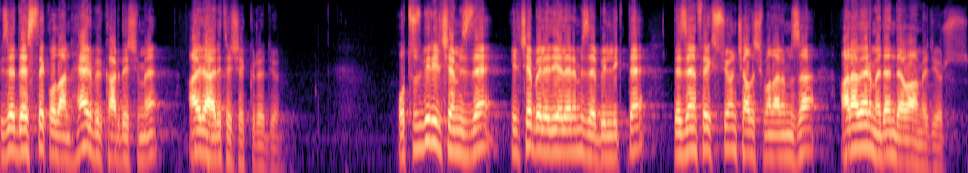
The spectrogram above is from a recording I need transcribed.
bize destek olan her bir kardeşime ayrı ayrı teşekkür ediyorum. 31 ilçemizde ilçe belediyelerimizle birlikte dezenfeksiyon çalışmalarımıza ara vermeden devam ediyoruz.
